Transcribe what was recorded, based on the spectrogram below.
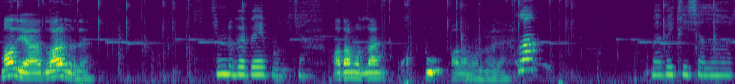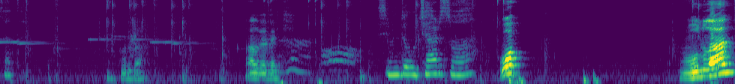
Mal ya duvarı kırdı. Şimdi bebeği bulacağım. Adam ol lan. Bu adam ol böyle. Lan. Bebek inşallah oradadır. Burada. Al bebek. Şimdi uçarsa o. Hop. Ne oldu lan?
